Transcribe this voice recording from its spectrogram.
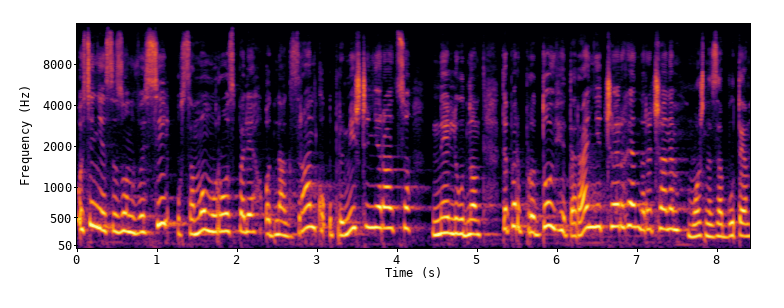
Осінній сезон весіль у самому розпалі, однак зранку у приміщенні Рацо нелюдно. Тепер про довгі та ранні черги нареченим можна забути.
